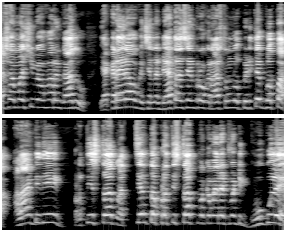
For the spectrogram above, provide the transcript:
ఆషామాషి వ్యవహారం కాదు. ఎక్కడైనా ఒక చిన్న డేటా సెంటర్ ఒక రాష్ట్రంలో పెడితే గొప్ప. అలాంటిది ప్రతిష్టా అత్యంత ప్రతిష్టాత్మకమైనటువంటి గూగులే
